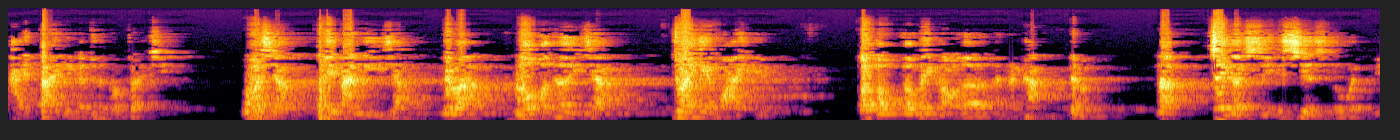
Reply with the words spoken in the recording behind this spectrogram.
还带领一个村庄转型。我想陪伴你一下，对吧？罗伯特一下，专业化一点，都都都被搞得很难看，对吧？那这个是一个现实的问题。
